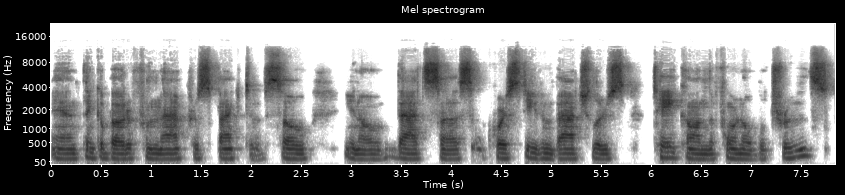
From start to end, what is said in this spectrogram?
and think about it from that perspective. So, you know, that's, uh, of course, Stephen Batchelor's take on the Four Noble Truths.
